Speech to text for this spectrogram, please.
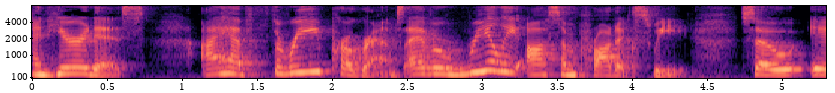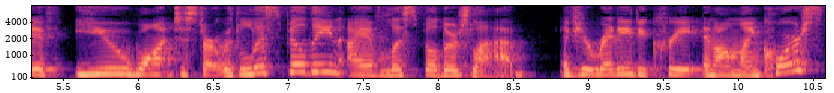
And here it is. I have three programs. I have a really awesome product suite. So if you want to start with list building, I have List Builders Lab. If you're ready to create an online course,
